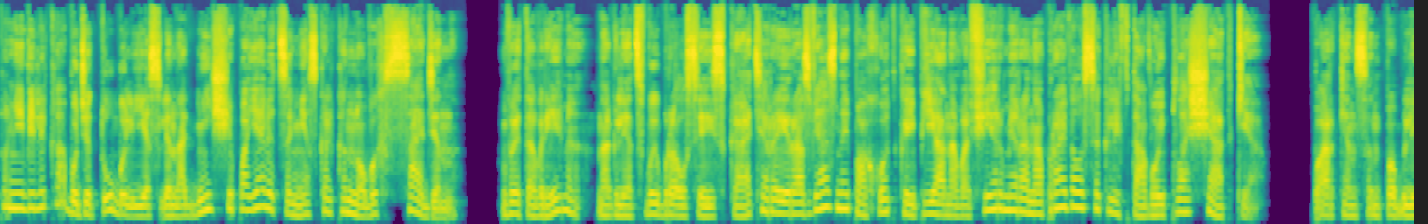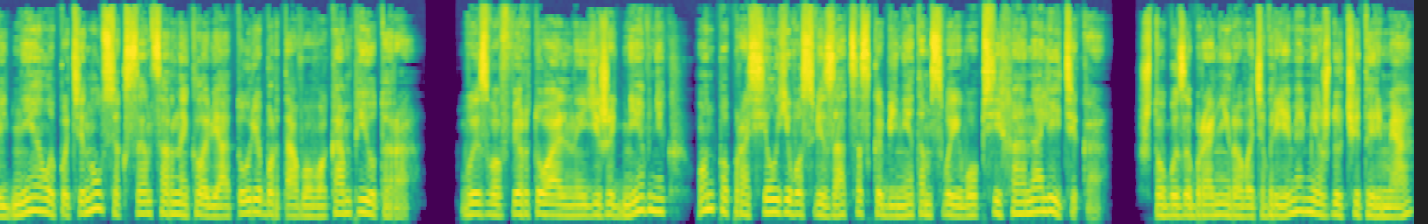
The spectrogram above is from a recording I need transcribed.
то невелика будет убыль, если на днище появится несколько новых ссадин. В это время наглец выбрался из катера и развязной походкой пьяного фермера направился к лифтовой площадке. Паркинсон побледнел и потянулся к сенсорной клавиатуре бортового компьютера. Вызвав виртуальный ежедневник, он попросил его связаться с кабинетом своего психоаналитика – чтобы забронировать время между четырьмя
